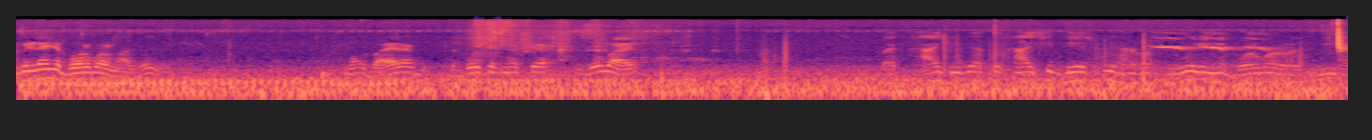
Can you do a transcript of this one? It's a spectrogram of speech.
কুবের লাইনে বড় বড় মাছ বুঝলি? আমার ভাইয়েরা বৈঠক মাছটা গোবায় খাইছি যে তো খাইছি বেশ কি হারবার কুবের এনে বড় বড় মিনা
